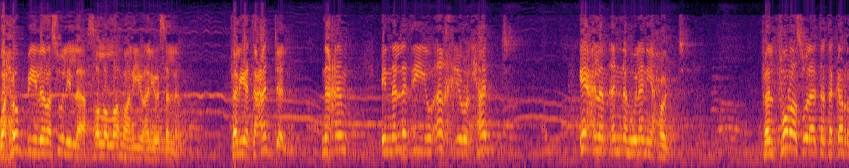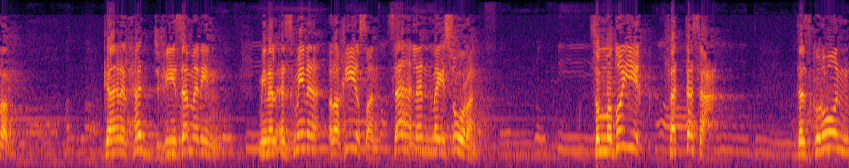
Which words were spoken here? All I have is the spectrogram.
وحبي لرسول الله صلى الله عليه وآله وسلم. فليتعجل. نعم إن الذي يؤخر الحج اعلم أنه لن يحج. فالفرص لا تتكرر. كان الحج في زمن من الأزمنة رخيصا سهلا ميسورا. ثم ضيق فاتسع. تذكرون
